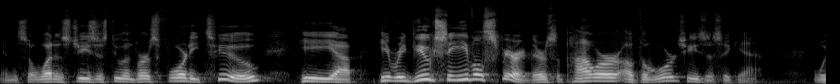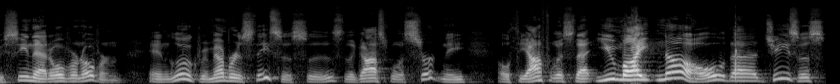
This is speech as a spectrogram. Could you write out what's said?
And so, what does Jesus do in verse 42? He, uh, he rebukes the evil spirit. There's the power of the Lord Jesus again. We've seen that over and over. And Luke, remember his thesis is the gospel of certainty, O Theophilus, that you might know that Jesus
